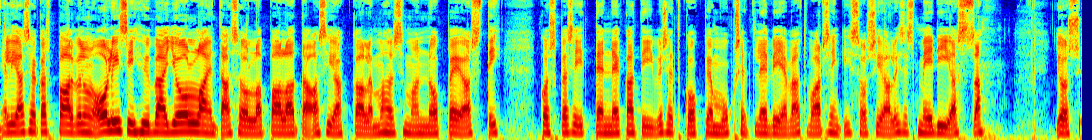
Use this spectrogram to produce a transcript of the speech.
Eli asiakaspalvelun olisi hyvä jollain tasolla palata asiakkaalle mahdollisimman nopeasti, koska sitten negatiiviset kokemukset leviävät varsinkin sosiaalisessa mediassa, jos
